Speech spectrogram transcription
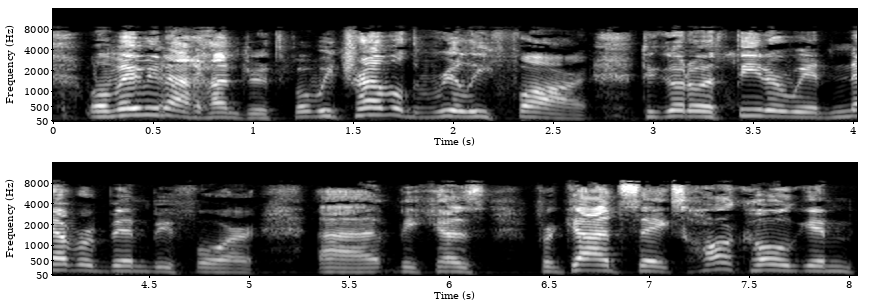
Well, maybe not hundreds, but we traveled really far to go to a theater we had never been before. Uh, because, for God's sakes, Hulk Hogan,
